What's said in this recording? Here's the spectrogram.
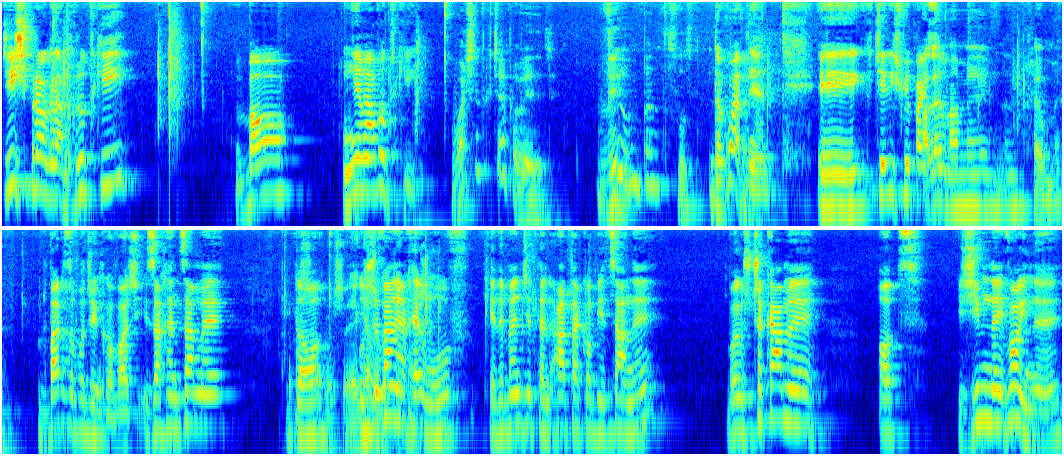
dziś program krótki, bo nie ma wódki. Właśnie to chciałem powiedzieć. Wyjął mi pan to z ust. Dokładnie. Yy, Chcieliśmy Państwu Ale mamy no, hełmy. bardzo podziękować i zachęcamy do proszę, jak ja używania hełmów, kiedy będzie ten atak obiecany, bo już czekamy od zimnej wojny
